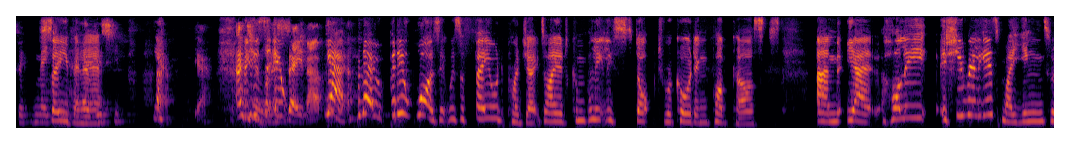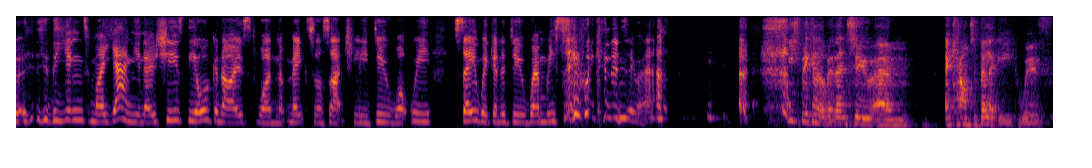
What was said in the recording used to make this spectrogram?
for making Saving her it. was- yeah, yeah. I Because didn't want to say that. but yeah, no, but it was. It was a failed project. I had completely stopped recording podcasts. And yeah, Holly, she really is my yin to the ying to my yang. You know, she's the organized one that makes us actually do what we say we're going to do when we say we're going to do it. Can you speak a little bit then to um, accountability with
